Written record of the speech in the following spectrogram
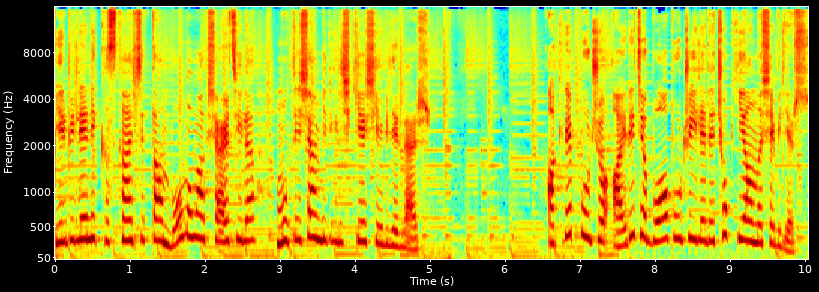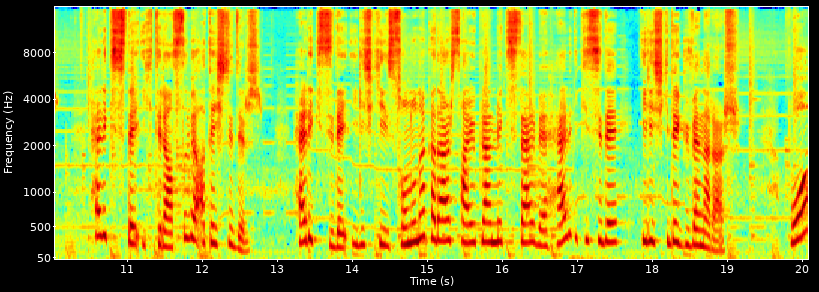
birbirlerini kıskançlıktan boğmamak şartıyla muhteşem bir ilişki yaşayabilirler. Akrep burcu ayrıca Boğa burcu ile de çok iyi anlaşabilir. Her ikisi de ihtiraslı ve ateşlidir. Her ikisi de ilişkiyi sonuna kadar sahiplenmek ister ve her ikisi de ilişkide güven arar. Boğa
